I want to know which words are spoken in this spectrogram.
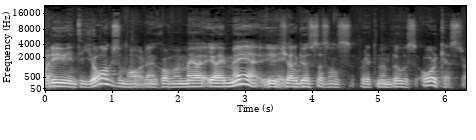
Ja, det är ju inte jag som har den showen, men jag, jag är med i Kjell Gustafssons Rhythm and Blues Orchestra.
